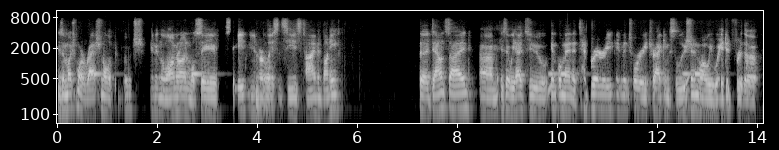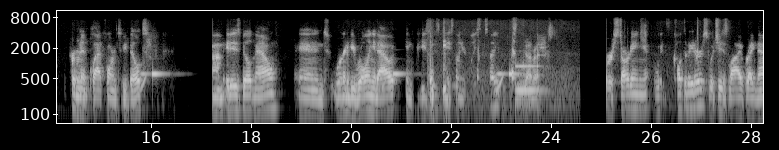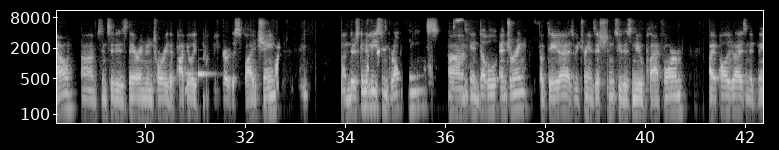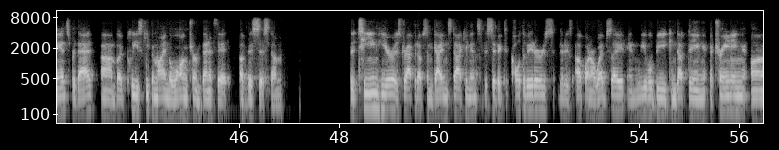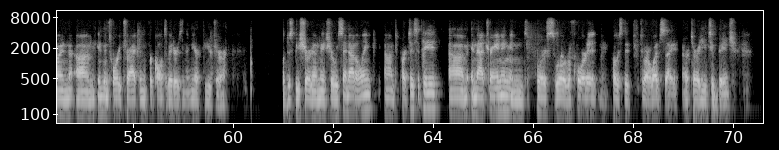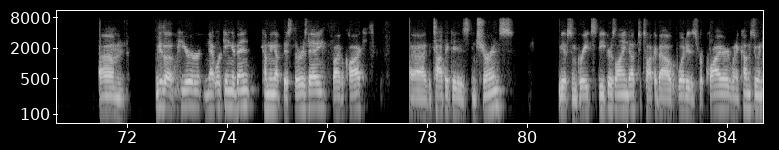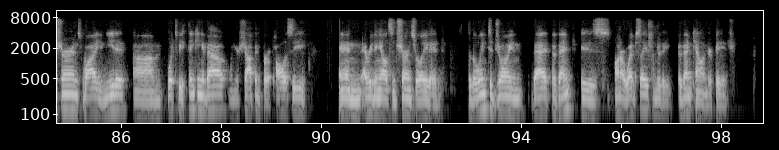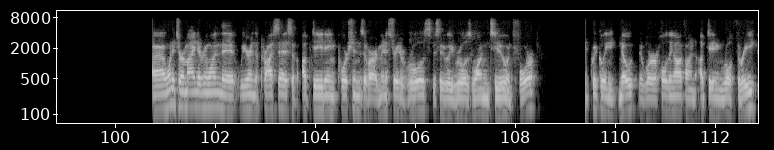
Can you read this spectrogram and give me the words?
is a much more rational approach and in the long run will save state and our licensees time and money. The downside um, is that we had to implement a temporary inventory tracking solution while we waited for the permanent platform to be built. Um, it is built now and we're going to be rolling it out in phases based on your license type. We're starting with cultivators, which is live right now, um, since it is their inventory that populates the the supply chain. Um, there's going to be some growing pains um, in double entering of data as we transition to this new platform. I apologize in advance for that, um, but please keep in mind the long-term benefit of this system. The team here has drafted up some guidance documents specific to cultivators that is up on our website, and we will be conducting a training on um, inventory tracking for cultivators in the near future. We'll just be sure to make sure we send out a link uh, to participate um, in that training, and of course, we'll record it and post it to our website or to our YouTube page. Um, we have a peer networking event coming up this Thursday, five o'clock. Uh, the topic is insurance. We have some great speakers lined up to talk about what is required when it comes to insurance, why you need it, um, what to be thinking about when you're shopping for a policy, and everything else insurance related. So the link to join that event is on our website under the event calendar page. Uh, I wanted to remind everyone that we are in the process of updating portions of our administrative rules, specifically rules one, two, and four. And quickly note that we're holding off on updating rule three,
